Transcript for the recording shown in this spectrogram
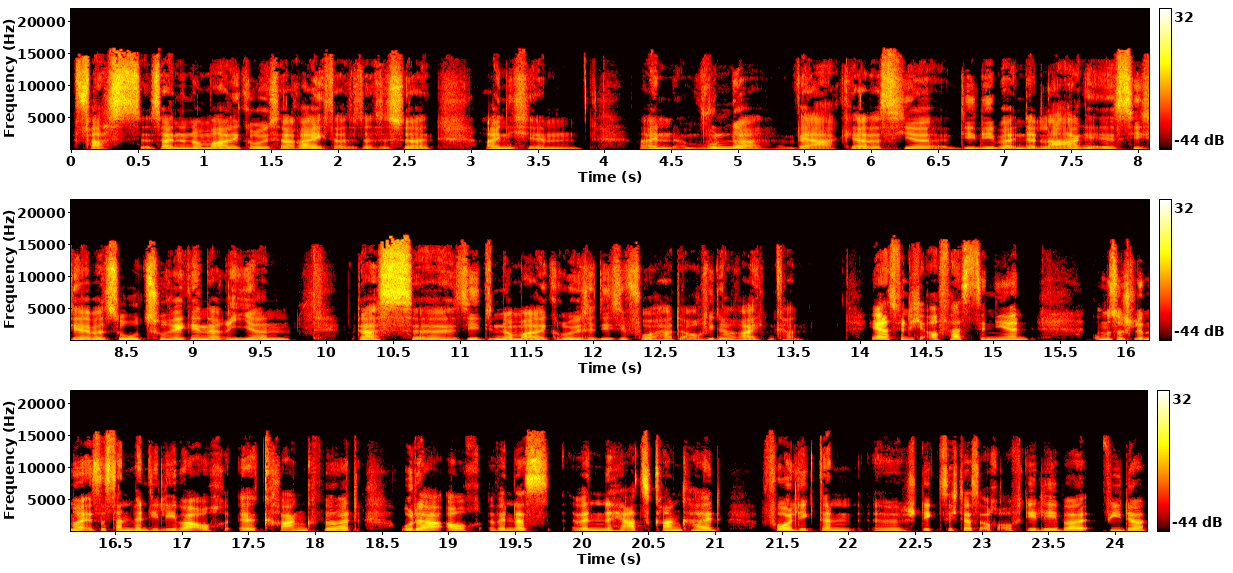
fast seine normale Größe erreicht. Also das ist ein, eigentlich ähm, ein Wunderwerk, ja, dass hier die Leber in der Lage ist, sich selber so zu regenerieren, dass äh, sie die normale Größe, die sie vorher hatte, auch wieder erreichen kann. Ja, das finde ich auch faszinierend. Umso schlimmer ist es dann, wenn die Leber auch äh, krank wird oder auch wenn das, wenn eine Herzkrankheit vorliegt, dann äh, schlägt sich das auch auf die Leber wieder.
